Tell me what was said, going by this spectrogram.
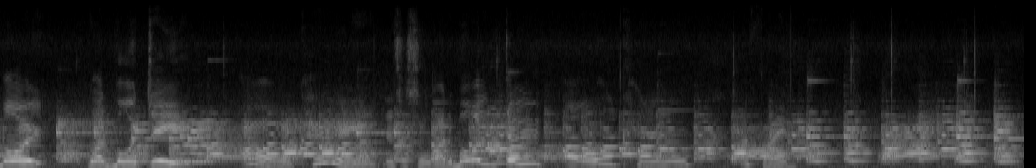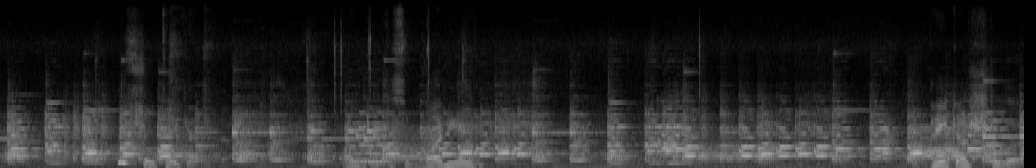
more, one more thing. Okay, this is a lot more oh, thing. Okay, I'm fine. We should take it. I'll give you some money. Pay cash to work.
